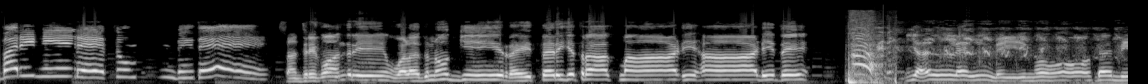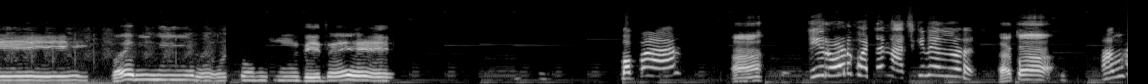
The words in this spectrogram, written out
ಬರೀ ನೀರೇ ತುಂಬಿದೆ. ಸಂತ್ರಿಗೂ ಅಂದ್ರಿ ಒಳಗ್ ನುಗ್ಗಿ ರೈತರಿಗೆ ತ್ರಾಸ್ ಮಾಡಿ ಹಾಡಿದೆ. ಎಲ್ಲೆಲ್ಲಿ ನೋಡಲಿ ಬರಿ ನೀರು ತುಂಬಿದೆ. ಪಪ್ಪ ಆ? ಈ ರೋಡ್ ಕೊಟ್ಟ ನಾಚಿಕೆನೇ ಇಲ್ಲ ನೋಡ. ಯಾಕೋ? ಹಂಗ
